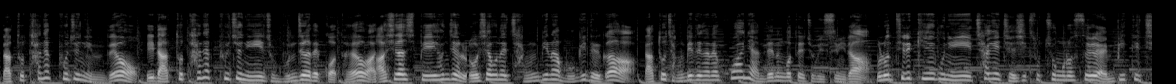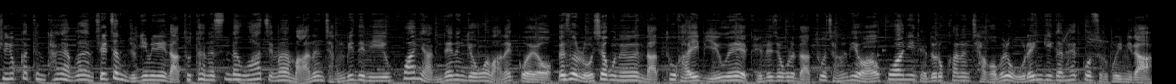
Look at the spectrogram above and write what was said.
나토 탄약 표준이 있는데요. 이 나토 탄약 표준이 좀 문제가 될 것 같아요. 아시 다시피 현재 러시아군의 장비나 무기들과 나토 장비들 간의 호환이 안 되는 것들이 좀 있습니다. 물론 튀르키예군이 차기 제식 소총으로 쓸 MPT-76 같은 탄약은 7.62mm 나토 탄을 쓴다고 하지만 많은 장비들이 호환이 안 되는 경우가 많을 거예요. 그래서 러시아군은 나토 가입 이후에 대대적으로 나토 장비와 호환이 되도록 하는 작업을 오랜 기간 할 것으로 보입니다.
